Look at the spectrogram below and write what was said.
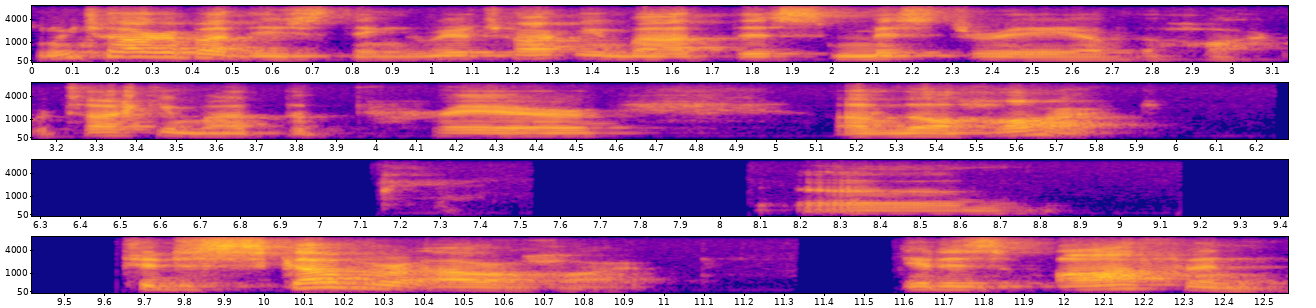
When we talk about these things, we're talking about this mystery of the heart. We're talking about the prayer of the heart. Um, to discover our heart, it is often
